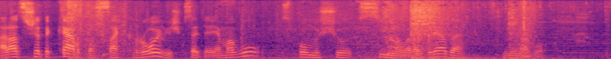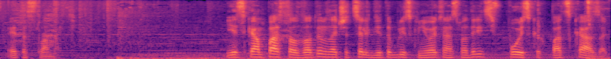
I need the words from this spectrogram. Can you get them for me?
А раз уж это карта сокровищ, кстати, а я могу с помощью сильного разряда, не могу, это сломать. Если компас стал золотым, значит цель где-то близко. Внимательно осмотритесь в поисках подсказок.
